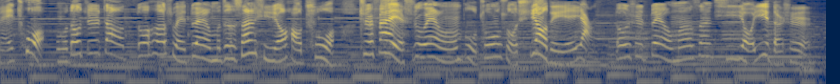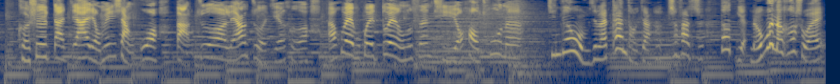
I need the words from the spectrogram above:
没错，我们都知道多喝水对我们的身体有好处，吃饭也是为我们补充所需要的营养，都是对我们身体有益的事。可是大家有没有想过，把这两者结合，还会不会对我们身体有好处呢？今天我们就来探讨一下，吃饭时到底能不能喝水。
